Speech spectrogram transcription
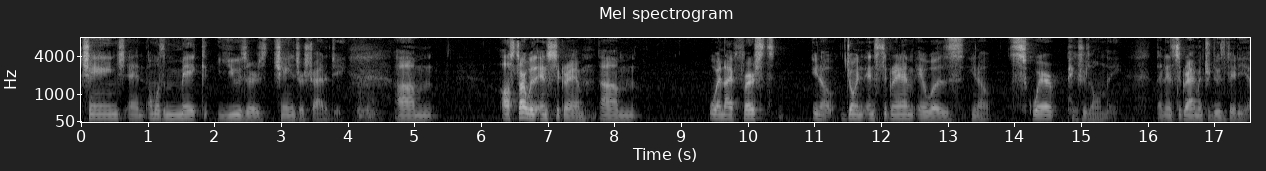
change and almost make users change their strategy. Mm-hmm. Um, I'll start with Instagram. Um, when I first, you know, joined Instagram, it was you know square pictures only. Then Instagram introduced video,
